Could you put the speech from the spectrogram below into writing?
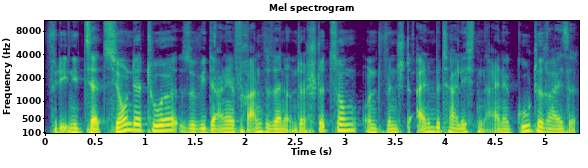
für die Initiation der Tour sowie Daniel Frahn für seine Unterstützung und wünscht allen Beteiligten eine gute Reise.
